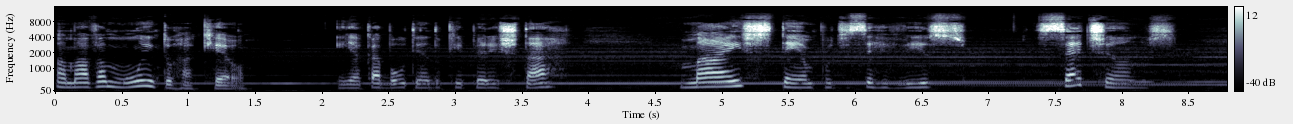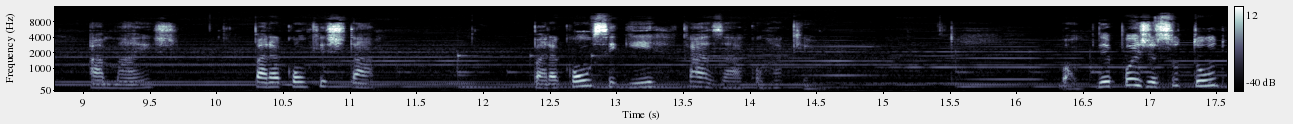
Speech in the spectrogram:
amava muito Raquel e acabou tendo que prestar mais tempo de serviço, sete anos a mais, para conquistar, para conseguir casar com Raquel. Bom, depois disso tudo,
